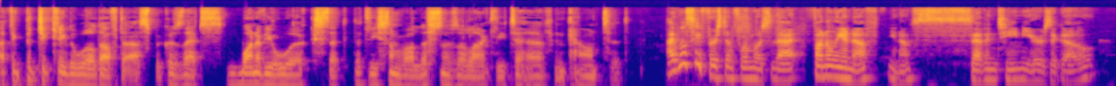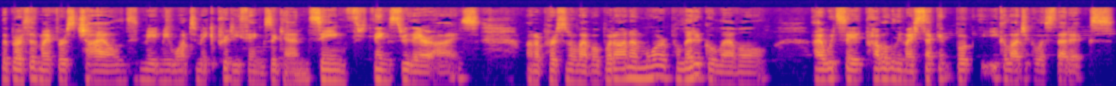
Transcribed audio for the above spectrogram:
I think, particularly the world after us, because that's one of your works that at least some of our listeners are likely to have encountered. I will say first and foremost that, funnily enough, you know, 17 years ago, the birth of my first child made me want to make pretty things again, seeing th- things through their eyes on a personal level. But on a more political level, I would say probably my second book, The Ecological Aesthetics,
